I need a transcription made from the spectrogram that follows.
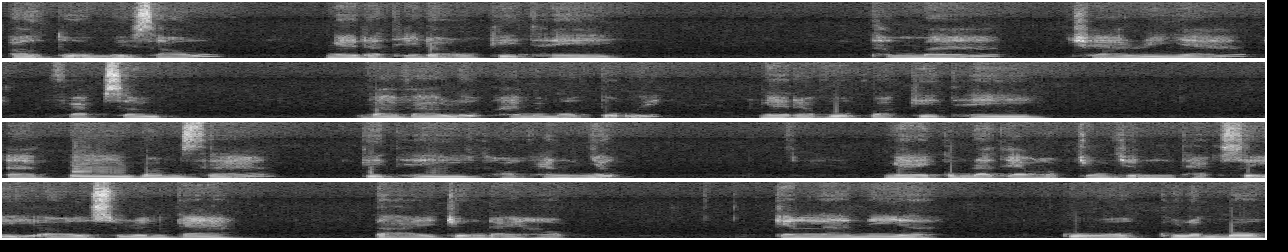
Ở tuổi 16, Ngài đã thi đậu kỳ thi Thamma Chariya Pháp Sư. Và vào lúc 21 tuổi, Ngài đã vượt qua kỳ thi Abhivamsa, kỳ thi khó khăn nhất. Ngài cũng đã theo học chương trình thạc sĩ ở Sri Lanka tại trường đại học Kelaniya của Colombo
